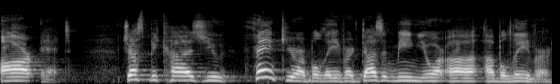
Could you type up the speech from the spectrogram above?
are it. Just because you think you're a believer doesn't mean you're a, a, believer.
